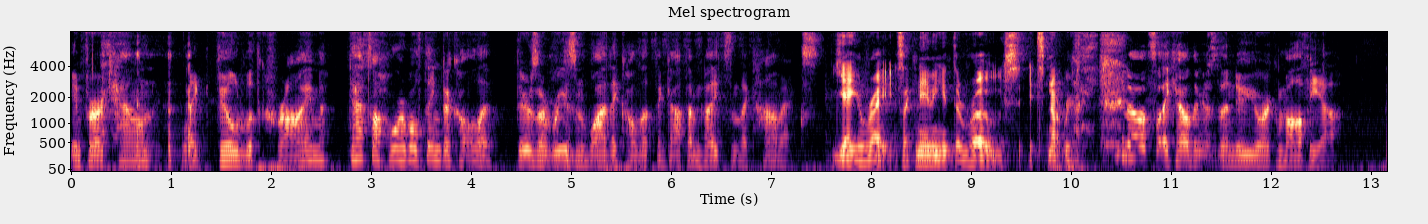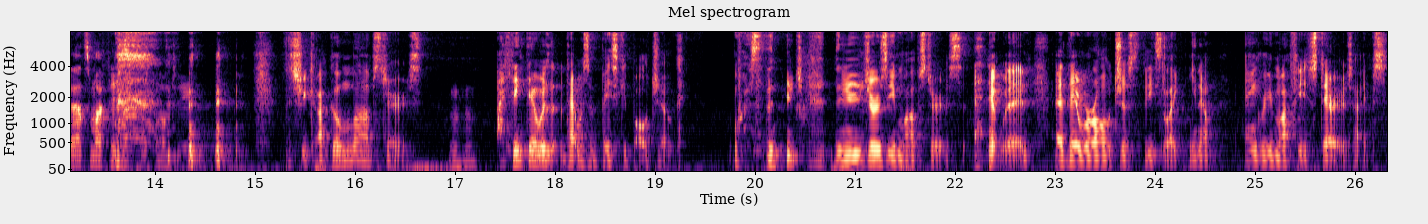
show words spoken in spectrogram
And for a town like filled with crime, that's a horrible thing to call it. There's a reason why they call it the Gotham Knights in the comics. Yeah, you're right. It's like naming it the Rogues. It's not really. You know, it's like how there's the New York Mafia. That's my favorite football team. the Chicago Mobsters. Mm-hmm. I think there was that was a basketball joke. Was the New, the New Jersey Mobsters, and, it, and they were all just these like you know angry mafia stereotypes.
